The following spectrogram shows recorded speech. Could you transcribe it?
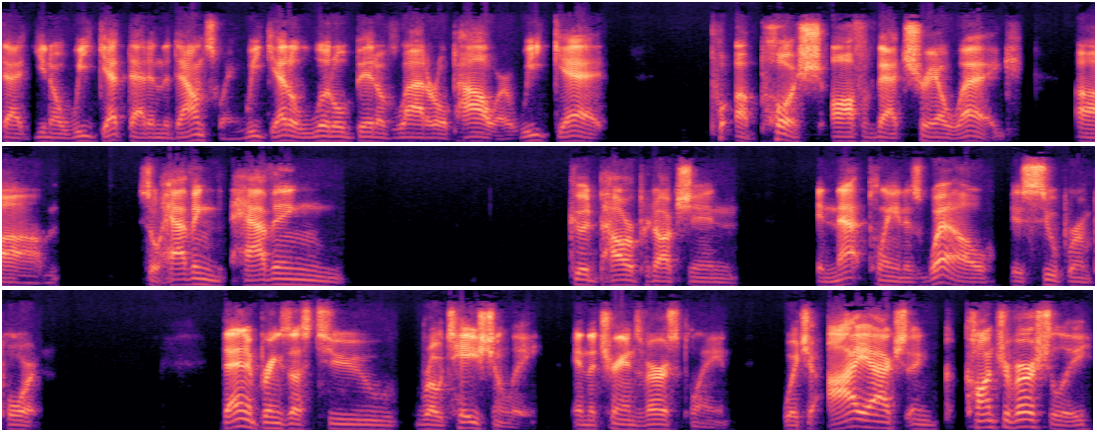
that you know we get that in the downswing. We get a little bit of lateral power. We get a push off of that trail leg. Um, so having having good power production in that plane as well is super important. Then it brings us to rotationally in the transverse plane, which I actually controversially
